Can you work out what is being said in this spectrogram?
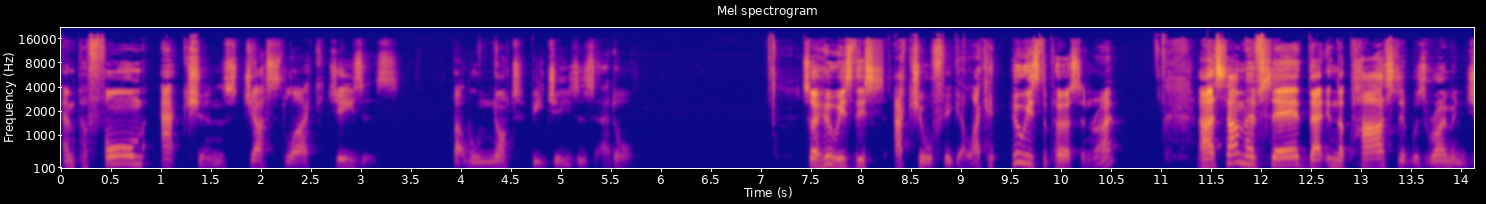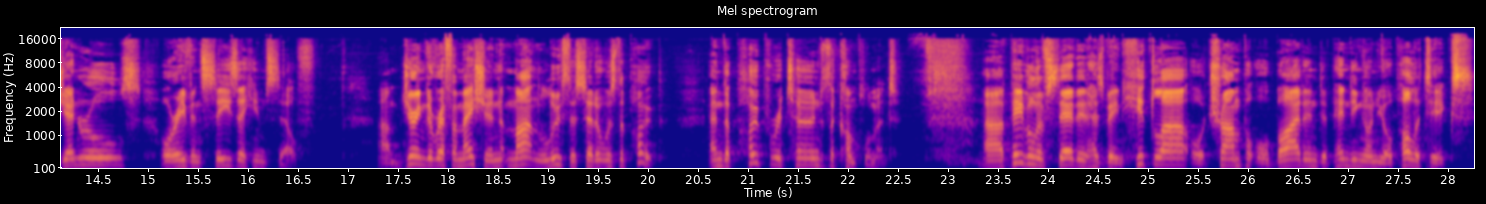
and perform actions just like Jesus, but will not be Jesus at all. So, who is this actual figure? Like, who is the person, right? Uh, some have said that in the past it was Roman generals or even Caesar himself. Um, during the Reformation, Martin Luther said it was the Pope, and the Pope returned the compliment. Uh, people have said it has been Hitler or Trump or Biden, depending on your politics.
